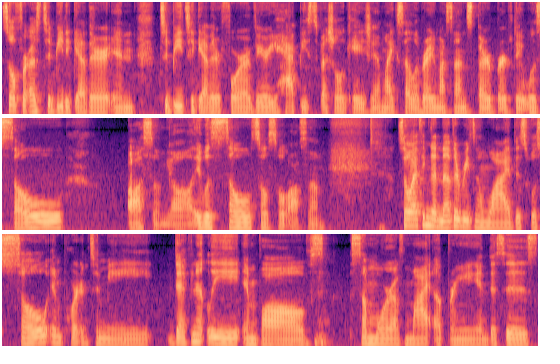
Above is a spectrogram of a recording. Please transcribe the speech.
So for us to be together and to be together for a very happy special occasion like celebrating my son's third birthday was so awesome, y'all. It was so so so awesome. So I think another reason why this was so important to me definitely involves some more of my upbringing, and this is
